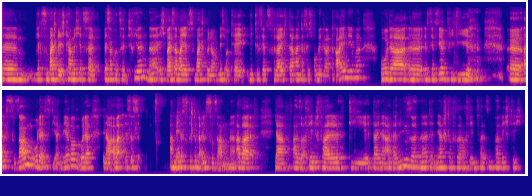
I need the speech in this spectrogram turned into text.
Ähm, jetzt zum Beispiel, ich kann mich jetzt halt besser konzentrieren. Ne? Ich weiß aber jetzt zum Beispiel noch nicht, okay, liegt es jetzt vielleicht daran, dass ich Omega-3 nehme oder äh, ist jetzt irgendwie die äh, alles zusammen oder ist es die Ernährung oder genau, aber es ist am Ende ist es bestimmt alles zusammen. Ne? Aber ja, also auf jeden Fall die, deine Analyse ne, der Nährstoffe auf jeden Fall super wichtig.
